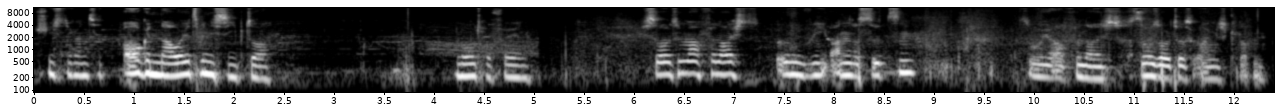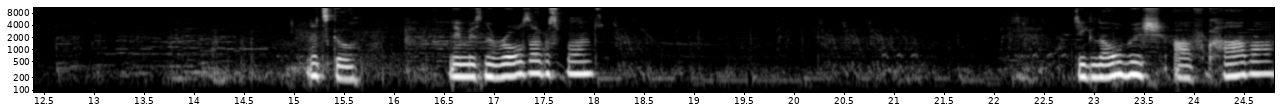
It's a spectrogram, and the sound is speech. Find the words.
Schießt die ganze. Oh, genau, jetzt bin ich siebter. Null Trophäen. Ich sollte mal vielleicht irgendwie anders sitzen. So, ja, vielleicht. So sollte es eigentlich klappen. Let's go. Neben mir ist eine Rosa gespawnt. Die glaube ich AFK war.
